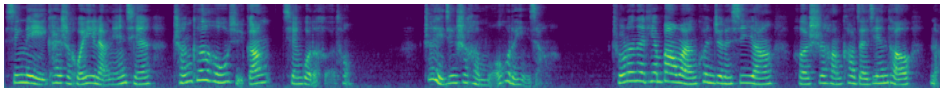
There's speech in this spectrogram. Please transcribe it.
心里开始回忆两年前陈科和吴许刚签过的合同。这已经是很模糊的印象了，除了那天傍晚困倦的夕阳和诗航靠在肩头暖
